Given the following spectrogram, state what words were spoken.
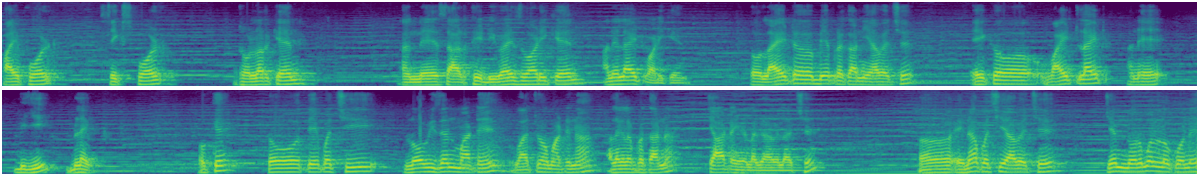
five fold six fold roller cane અને સારથી ડિવાઇસવાળી કેન અને લાઇટવાળી કેન તો લાઇટ બે પ્રકારની આવે છે. એક વ્હાઇટ લાઇટ અને બીજી બ્લેક ઓકે? તો તે પછી લો વિઝન માટે, વાંચવા માટેના અલગ અલગ પ્રકારના ચાર્ટ અહીંયા લગાવેલા છે. એના પછી આવે છે, જેમ નોર્મલ લોકોને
